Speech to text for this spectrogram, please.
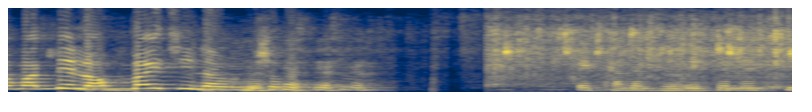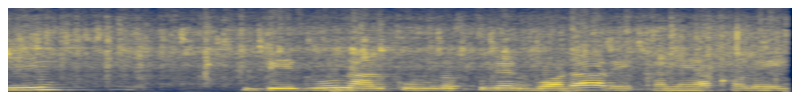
তোমার দিয়ে লম্বাই ছিলাম এখানে ভেজে ফেলেছি বেগুন আর কুমড়ো ফুলের বড়া, আর এখানে এখন এই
